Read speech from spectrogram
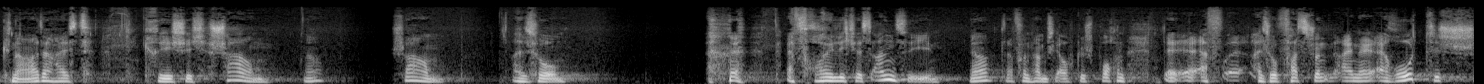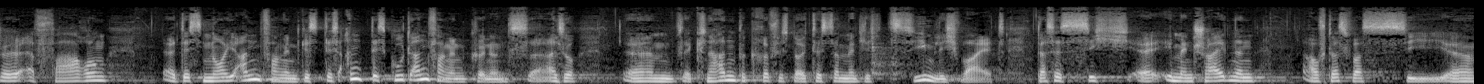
Gnade heißt griechisch Charme. Ja? Charme. Also erfreuliches Ansehen. Ja, davon haben Sie auch gesprochen. Äh, äh, also fast schon eine erotische Erfahrung äh, des Neuanfangen, des, des, des gut anfangen Könnens. Also ähm, der Gnadenbegriff ist neutestamentlich ziemlich weit, dass es sich äh, im Entscheidenden auf das, was Sie äh,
